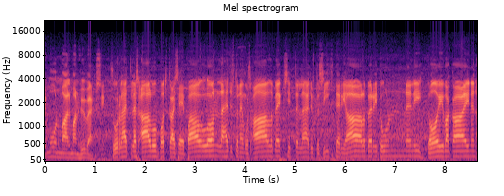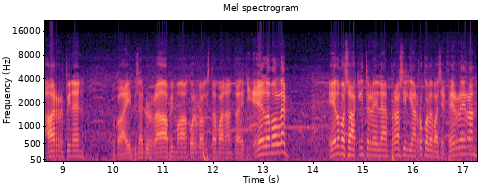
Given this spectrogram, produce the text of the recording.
3-2 muun maailman hyväksi. Suurlähettiläs Album potkaisee pallon, lähetystöneuvos Albeck, sitten lähetystö Sihteri Alberi, Tunneli, Toivakainen, Arpinen, joka ei pysähdy raapimaan korvallista, vaan antaa heti Elmolle. Elmo saa kintereillään Brasilian rukolevaisen Ferreiran.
